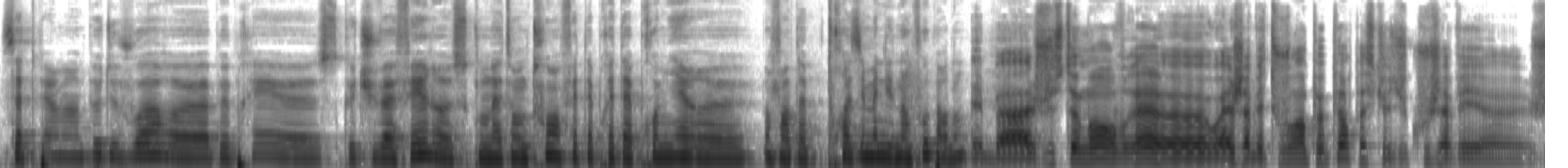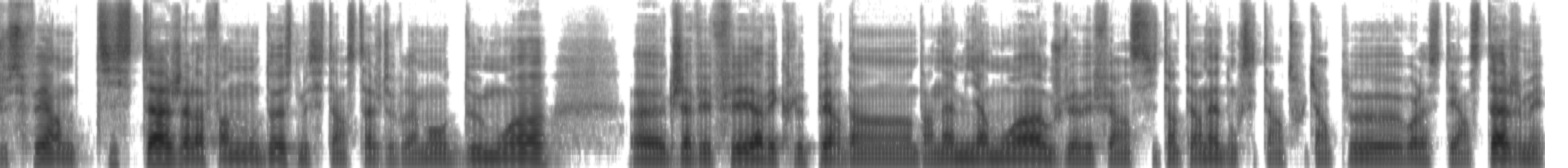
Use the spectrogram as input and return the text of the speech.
Ça te permet un peu de voir, heu, à peu près, heu, ce que tu vas faire, ce qu'on attend de toi, en fait, après ta première, re enfin ta troisième année d'info, pardon? Et bah, justement, en vrai, ouais, j'avais toujours un peu peur parce que du coup, j'avais, juste fait un petit stage à la fin de mon Dust, mais c'était un stage de vraiment 2 mois, heu, que j'avais fait avec le père d'un d'un ami à moi, où je lui avais fait un site internet, donc c'était un truc un peu, heu, voilà, c'était un stage, mais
